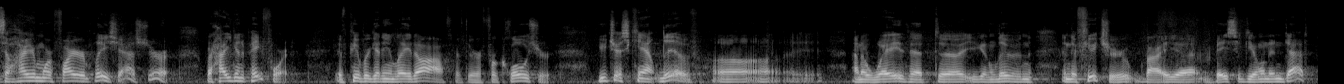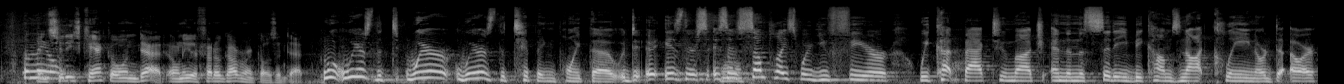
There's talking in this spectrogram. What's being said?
says, hire more fire and police. Yeah, sure. But how are you going to pay for it? If people are getting laid off, if they're foreclosure, you just can't live uh, in a way that uh, you can live in, in the future by uh, basically going in debt. and cities can't go in debt. Only the federal government goes in debt. Where's the where Where's the tipping point, though? Is there is there some place where you fear we cut back too much and then the city becomes not clean or or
